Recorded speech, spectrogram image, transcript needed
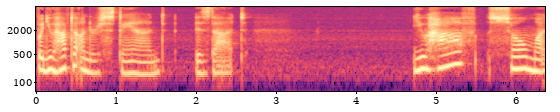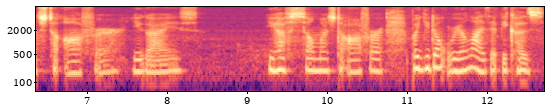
But you have to understand is that you have so much to offer, you guys. You have so much to offer, but you don't realize it because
